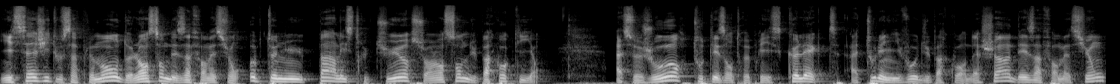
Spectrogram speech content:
Il s'agit tout simplement de l'ensemble des informations obtenues par les structures sur l'ensemble du parcours client. À ce jour, toutes les entreprises collectent à tous les niveaux du parcours d'achat des informations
